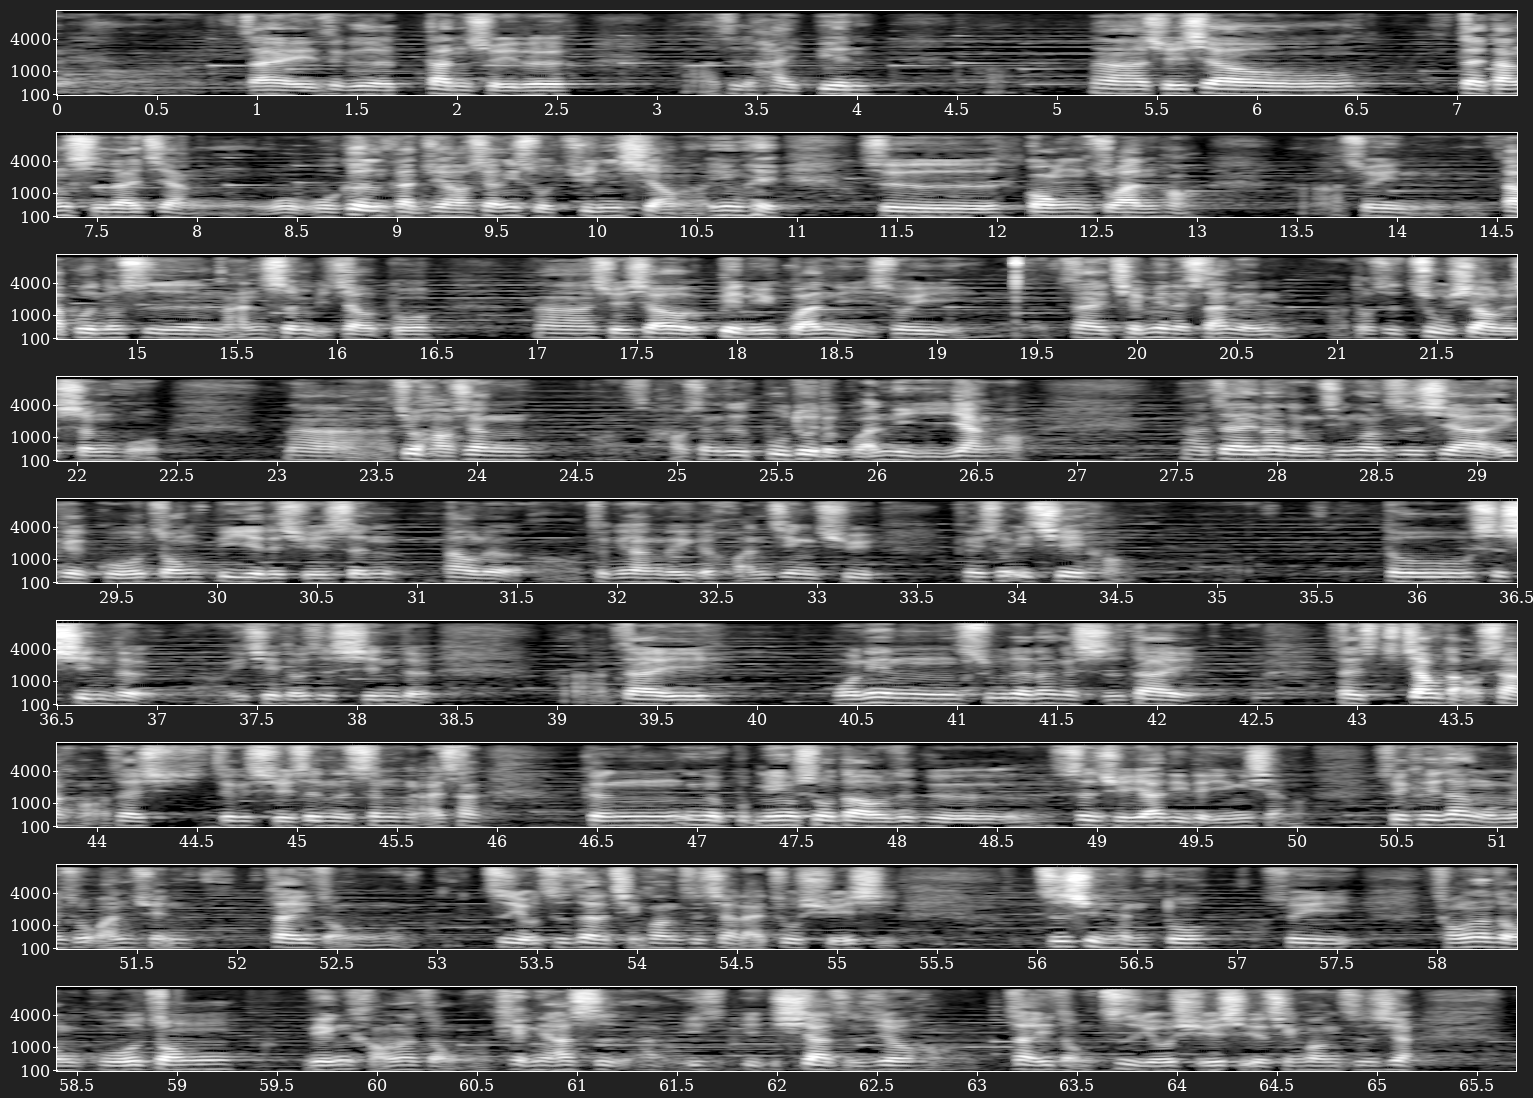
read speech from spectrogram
在这个淡水的啊这个海边。那学校在当时来讲，我我个人感觉好像一所军校，因为是工专哈啊，所以大部分都是男生比较多。那学校便于管理，所以在前面的三年啊。都是住校的生活，那就好像，好像这个部队的管理一样哈。那在那种情况之下，一个国中毕业的学生到了这个样的一个环境去，可以说一切哈，都是新的，一切都是新的。啊，在我念书的那个时代，在教导上哈，在这个学生的生涯上。跟因为不没有受到这个升学压力的影响，所以可以让我们说完全在一种自由自在的情况之下来做学习，资讯很多，所以从那种国中联考那种填鸭式啊，一一下子就好，在一种自由学习的情况之下，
